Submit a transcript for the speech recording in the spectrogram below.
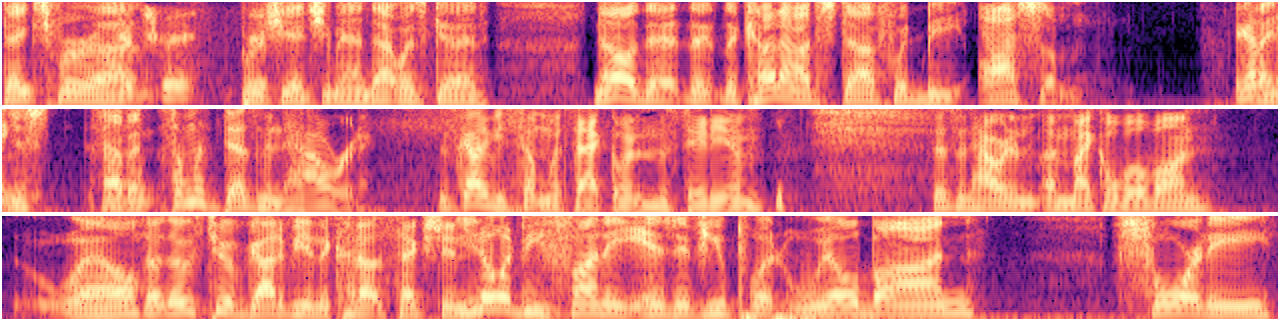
Thanks for uh, good, appreciate you, man. That was good. No, the, the the cutout stuff would be awesome. I, I just some, haven't. Something with Desmond Howard. There's got to be something with that going in the stadium. Desmond Howard and, and Michael Wilbon. Well, Th- those two have got to be in the cutout section. You know what'd be funny is if you put Wilbon, forty,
